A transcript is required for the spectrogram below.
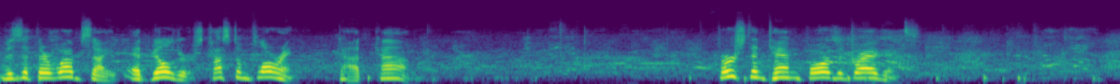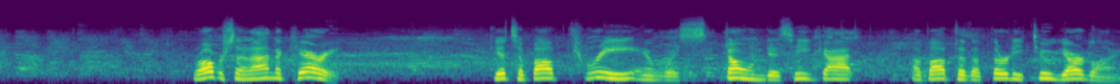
visit their website at builderscustomflooring.com. First and 10 for the Dragons. Roberson on the carry. Gets about three and was stoned as he got about to the 32 yard line.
